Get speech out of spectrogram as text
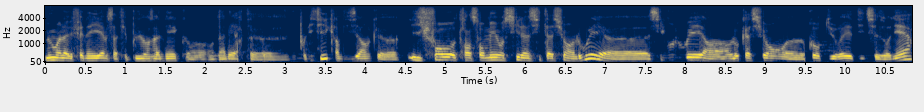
Nous, à la FNIM, ça fait plusieurs années qu'on alerte euh, les politiques en disant qu'il faut transformer aussi l'incitation à louer. Euh, si vous louez en location euh, courte durée dite saisonnière,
